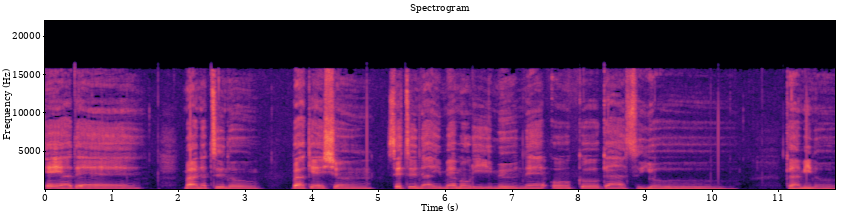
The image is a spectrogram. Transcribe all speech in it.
部屋で真夏のバケーション切ないメモリー胸を焦がすよ髪の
